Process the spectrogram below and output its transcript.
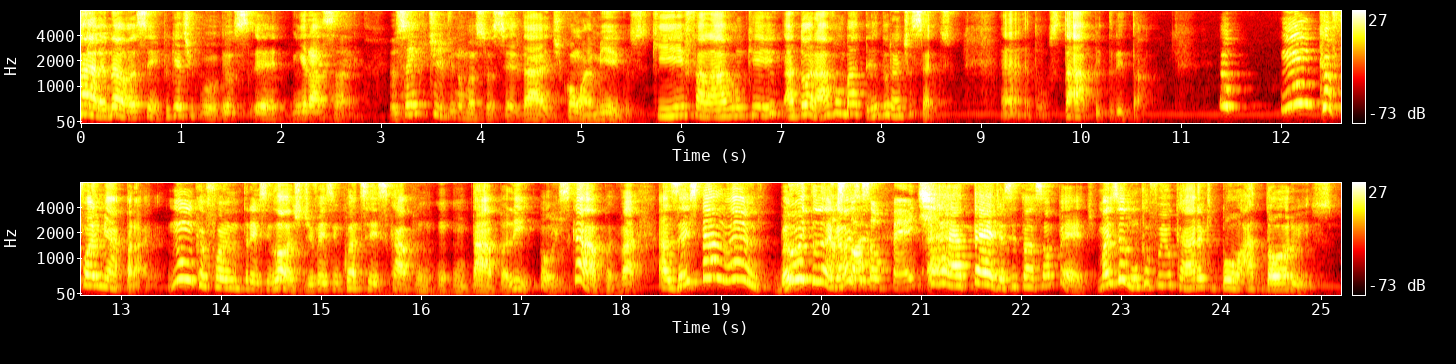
Cara, mim. não, assim, porque, tipo, eu, é engraçado. Eu sempre tive numa sociedade com amigos que falavam que adoravam bater durante o sexo. É, então, os tapas e tal. Eu nunca foi minha praia. Nunca foi um trem assim. Lógico, de vez em quando você escapa um, um- um tapa ali. Pô, escapa, vai. Às vezes tá né, muito A legal. situação pede. É, pede, a situação pede. Mas eu nunca fui o cara que, pô, adoro isso.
